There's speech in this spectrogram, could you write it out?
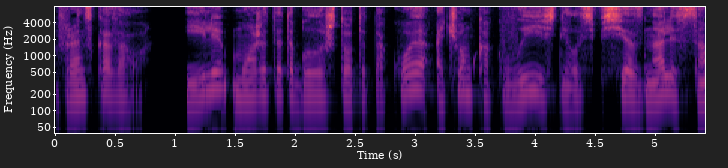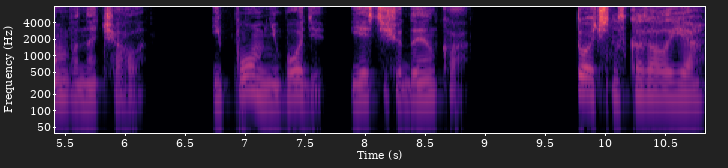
Фрэн сказала. Или, может, это было что-то такое, о чем, как выяснилось, все знали с самого начала. И помни, Боди, есть еще ДНК. Точно, сказала я.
